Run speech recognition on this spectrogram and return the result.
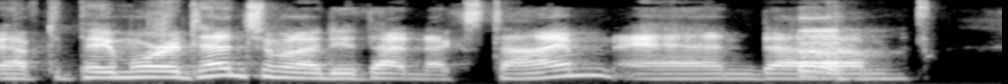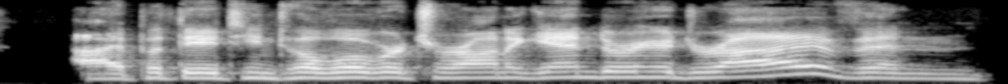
I have to pay more attention when I do that next time. And um, I put the 1812 Overture on again during a drive, and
